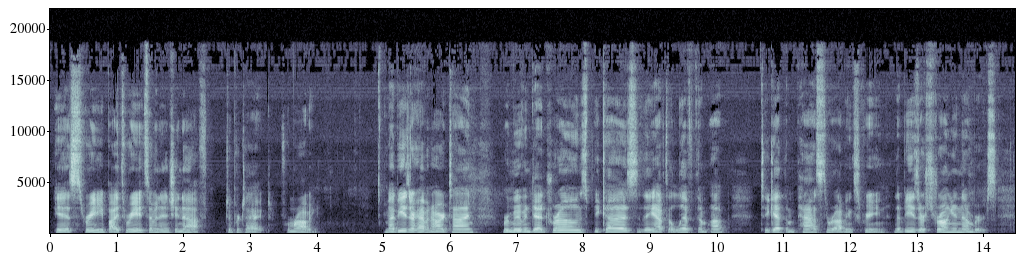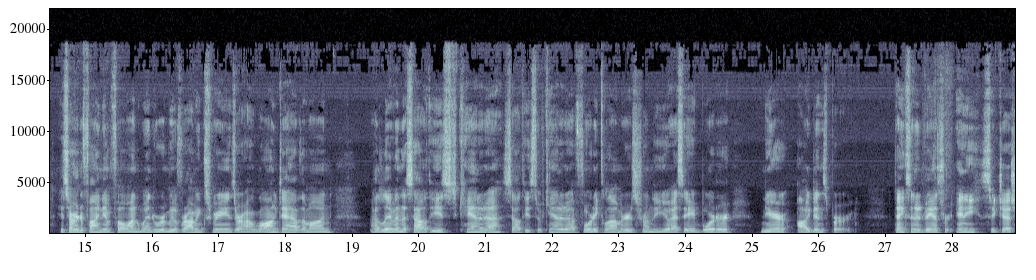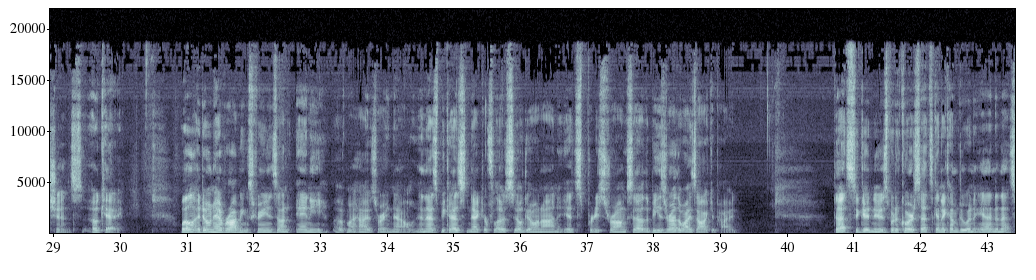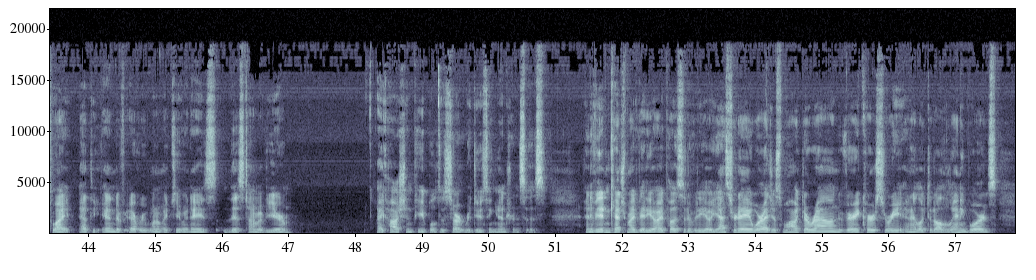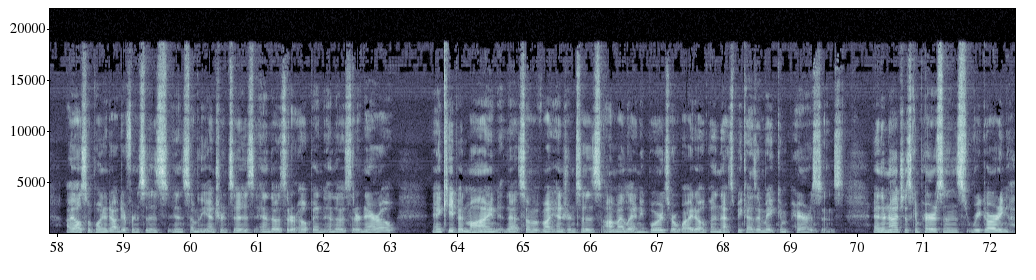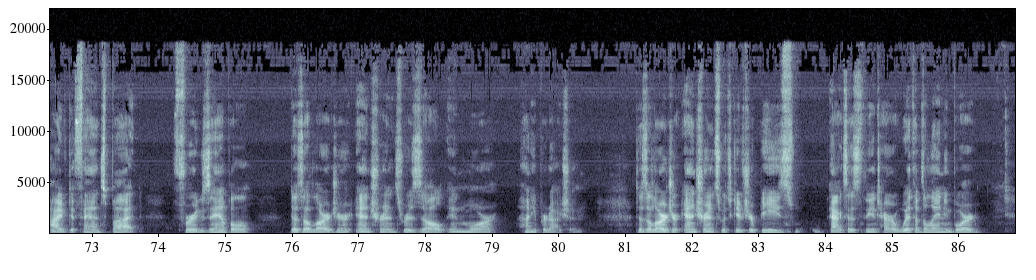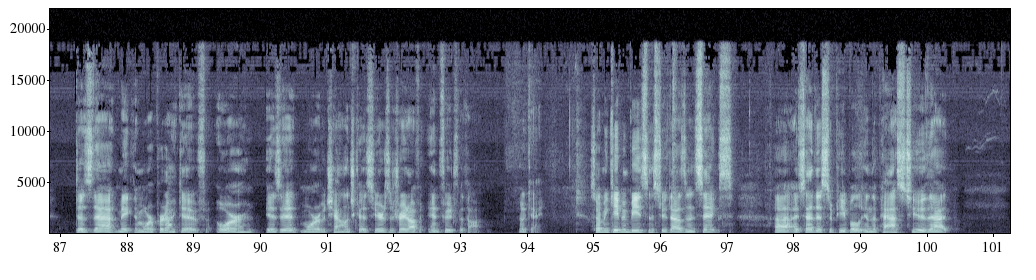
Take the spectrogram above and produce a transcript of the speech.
Is 3 by 3 eighths of an inch enough to protect from robbing? My bees are having a hard time removing dead drones because they have to lift them up to get them past the robbing screen. The bees are strong in numbers. It's hard to find info on when to remove robbing screens or how long to have them on. I live in the southeast Canada, southeast of Canada, 40 kilometers from the USA border near Ogdensburg. Thanks in advance for any suggestions. Okay. Well, I don't have robbing screens on any of my hives right now, and that's because nectar flow is still going on. It's pretty strong, so the bees are otherwise occupied. That's the good news, but of course that's going to come to an end, and that's why at the end of every one of my Q&As this time of year, I caution people to start reducing entrances. And if you didn't catch my video, I posted a video yesterday where I just walked around very cursory and I looked at all the landing boards I also pointed out differences in some of the entrances and those that are open and those that are narrow. And keep in mind that some of my entrances on my landing boards are wide open. That's because I make comparisons. And they're not just comparisons regarding hive defense, but for example, does a larger entrance result in more honey production? Does a larger entrance, which gives your bees access to the entire width of the landing board, does that make them more productive or is it more of a challenge? Because here's the trade off and food for thought. Okay, so I've been keeping bees since 2006. Uh, I've said this to people in the past too that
